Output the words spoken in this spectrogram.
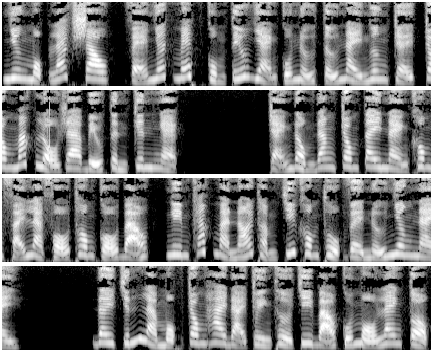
Nhưng một lát sau, vẻ nhếch mép cùng tiếu dạng của nữ tử này ngưng trệ trong mắt lộ ra biểu tình kinh ngạc. Trảng đồng đăng trong tay nàng không phải là phổ thông cổ bảo, nghiêm khắc mà nói thậm chí không thuộc về nữ nhân này. Đây chính là một trong hai đại truyền thừa chi bảo của mộ lan tột.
